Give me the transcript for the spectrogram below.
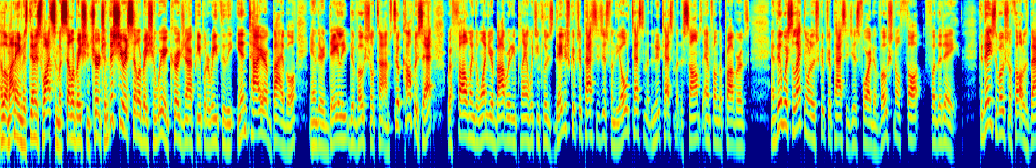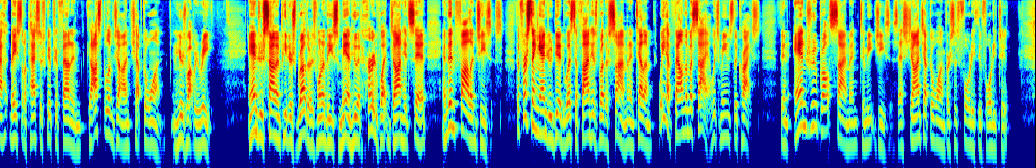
Hello, my name is Dennis Watson with Celebration Church, and this year at Celebration, we're encouraging our people to read through the entire Bible in their daily devotional times. To accomplish that, we're following the one year Bible reading plan, which includes daily scripture passages from the Old Testament, the New Testament, the Psalms, and from the Proverbs. And then we're selecting one of the scripture passages for our devotional thought for the day. Today's devotional thought is based on a passage of scripture found in Gospel of John, chapter 1. And here's what we read. Andrew, Simon Peter's brother, is one of these men who had heard what John had said and then followed Jesus. The first thing Andrew did was to find his brother Simon and tell him, We have found the Messiah, which means the Christ. Then Andrew brought Simon to meet Jesus. That's John chapter 1, verses 40 through 42.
